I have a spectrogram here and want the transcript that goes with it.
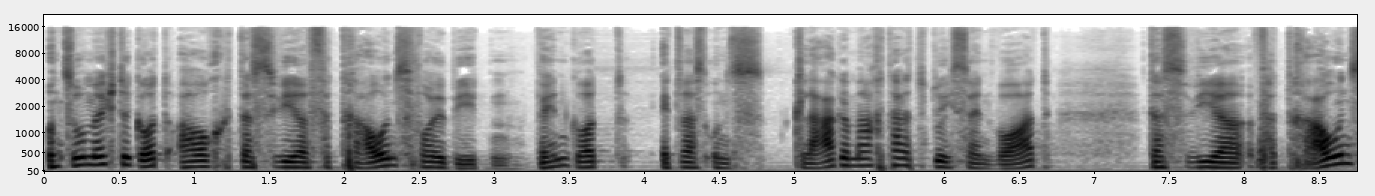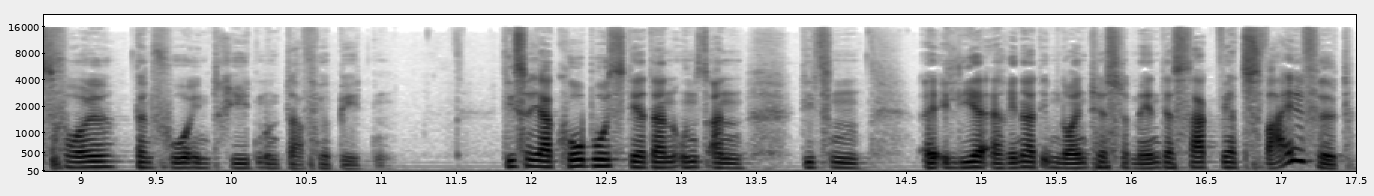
Und so möchte Gott auch, dass wir vertrauensvoll beten, wenn Gott etwas uns klar gemacht hat durch sein Wort, dass wir vertrauensvoll dann vor ihn treten und dafür beten. Dieser Jakobus, der dann uns an diesen äh, Elia erinnert im Neuen Testament, der sagt, wer zweifelt,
